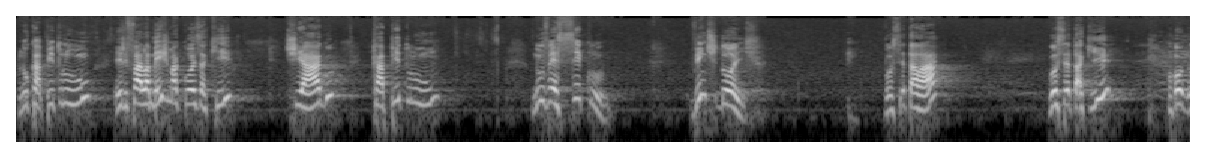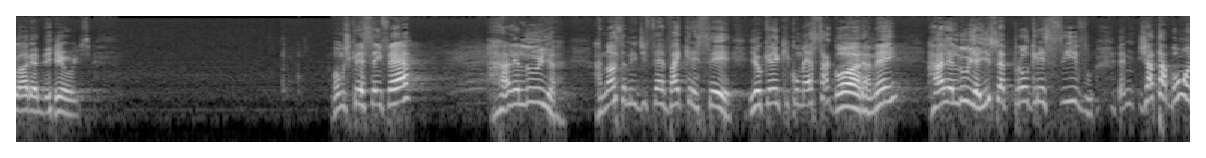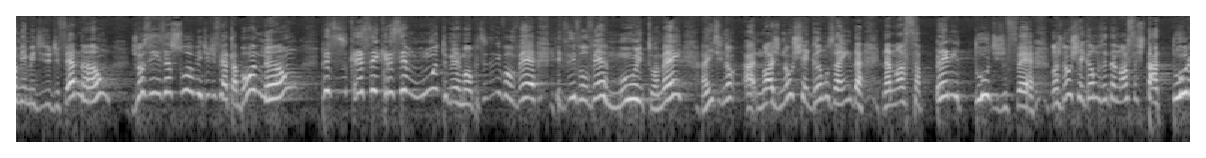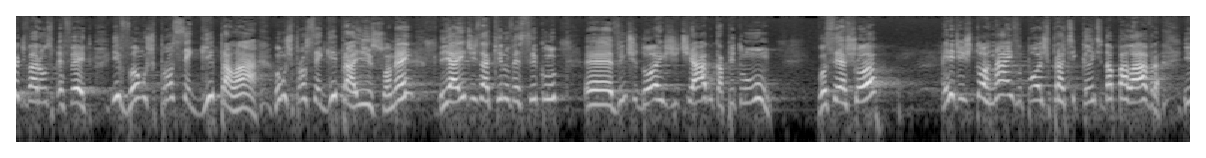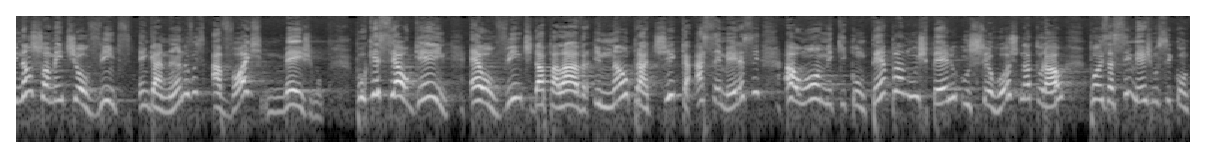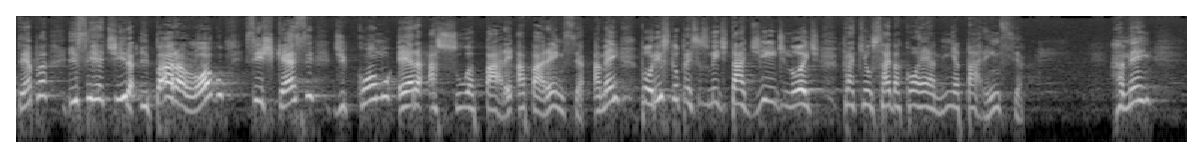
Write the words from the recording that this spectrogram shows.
no capítulo 1, ele fala a mesma coisa aqui. Tiago, capítulo 1, no versículo 22. Você está lá? Você está aqui? Oh, glória a Deus. Vamos crescer em fé? Aleluia. A nossa medida de fé vai crescer. E eu creio que começa agora, amém? Aleluia, isso é progressivo. É, já está bom a minha medida de fé? Não. Josias, a sua medida de fé está boa? Não. Preciso crescer e crescer muito, meu irmão. Preciso desenvolver e desenvolver muito, amém? A gente não, a, nós não chegamos ainda na nossa plenitude de fé. Nós não chegamos ainda na nossa estatura de varão perfeito. E vamos prosseguir para lá. Vamos prosseguir para isso, amém? E aí diz aqui no versículo é, 22 de Tiago, capítulo 1. Você achou? Ele diz: Tornai-vos, pois, praticantes da palavra, e não somente ouvintes, enganando-vos a vós mesmo. Porque se alguém é ouvinte da palavra e não pratica, assemelha-se ao homem que contempla no espelho o seu rosto natural, pois a si mesmo se contempla e se retira, e para logo se esquece de como era a sua aparência. Amém? Por isso que eu preciso meditar dia e de noite, para que eu saiba qual é a minha aparência. Amém?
